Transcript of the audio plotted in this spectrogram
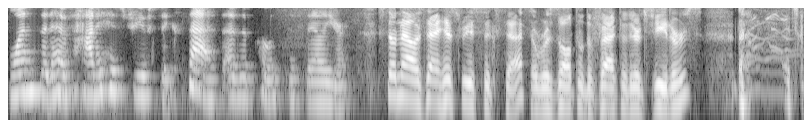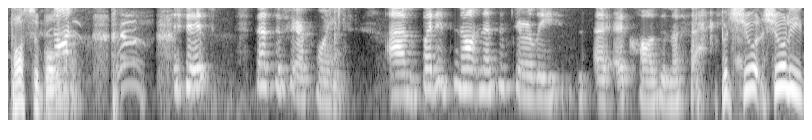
ones that have had a history of success as opposed to failure. So now is that history of success a result of the fact that they're cheaters? it's possible. Not, it's, that's a fair point. Um, but it's not necessarily a, a cause and effect. But sure, surely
